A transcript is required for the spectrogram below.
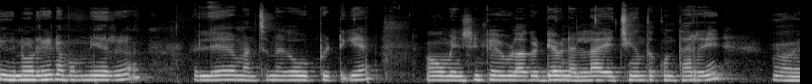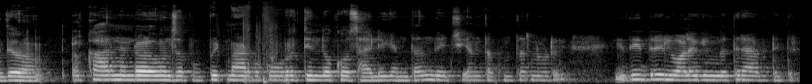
ಈಗ ನೋಡ್ರಿ ನಮ್ಮ ಮಮ್ಮಿಯರು ಅಲ್ಲೇ ಮಂಚ ಮ್ಯಾಗ ಉಪ್ಪಿಟ್ಟಿಗೆ ಮೆಣಸಿನ್ಕಾಯಿ ಉಳ್ಳಾಗಡ್ಡಿ ಅವನ್ನೆಲ್ಲ ಹೆಚ್ಚಿಗಂತ ಕುಂತಾರ್ರಿ. ಆ, ಇದು ಖಾರ ಮಂಡಳ ಒಂದು ಸ್ವಲ್ಪ ಉಪ್ಪಿಟ್ಟು ಮಾಡ್ಬೇಕು, ಹುಡ್ರು ತಿನ್ಬೇಕು ಸಾಲಿಗೆ ಅಂತಂದು ಹೆಚ್ಚಿಗೆ ಅಂತ ಕುಂತಾರೆ ನೋಡ್ರಿ. ಇದಿದ್ರೆ ಇಲ್ಲಿ ಒಳಗೆ ಹಿಂಗೆ ಥರ ಆಗ್ಬಿಟ್ಟೈತ್ರಿ.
